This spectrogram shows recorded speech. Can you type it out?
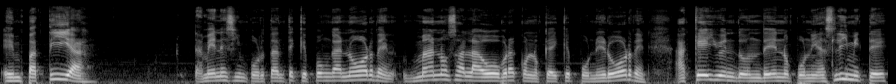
empatía, también es importante que pongan orden, manos a la obra con lo que hay que poner orden. Aquello en donde no ponías límite,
